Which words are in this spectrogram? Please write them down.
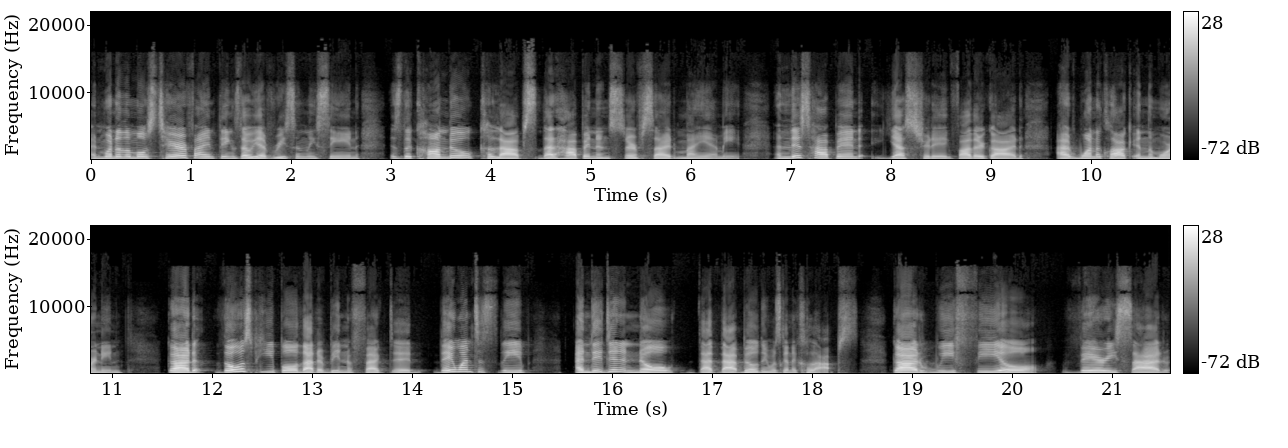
and one of the most terrifying things that we have recently seen is the condo collapse that happened in Surfside, Miami. And this happened yesterday, Father God, at one o'clock in the morning. God, those people that have been affected, they went to sleep and they didn't know that that building was going to collapse. God, we feel very sad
